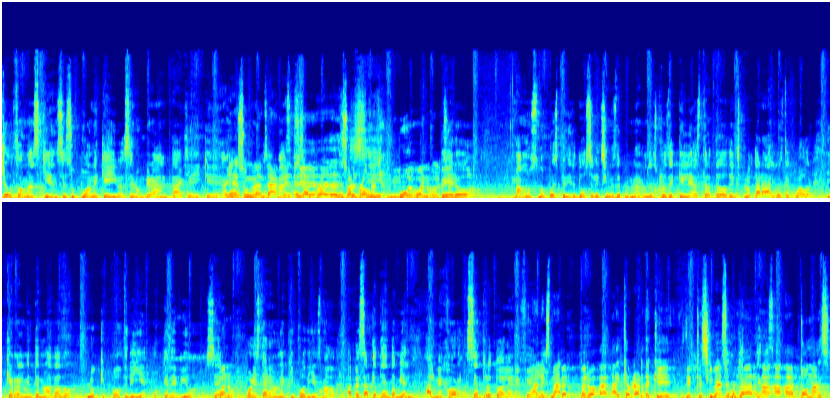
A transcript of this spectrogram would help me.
Joe Thomas, quien se supone que iba a ser un gran tackle y que ahí Es un gran tackle. Es all pro. Es all pro. Sí, Muy bueno. Pero vamos, no puedes pedir dos selecciones de primera ronda después de que le has tratado de explotar algo a este jugador y que realmente no ha dado lo que podría o que debió ser Bueno. por estar en un equipo diezmado. A pesar que tienen también al mejor centro de toda la NFL. Alex Mack. Pero, pero ha- hay que hablar de que, de que si ves jugar a, a- a Thomas,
